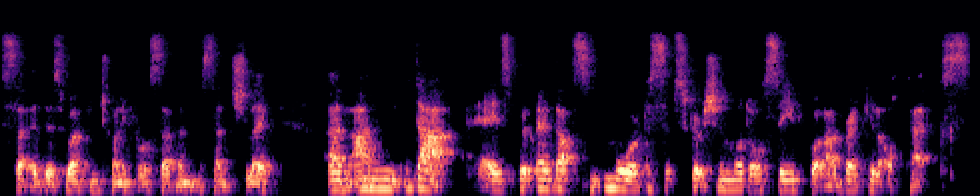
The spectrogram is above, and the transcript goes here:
so that's working 24 seven essentially. Um, and that is uh, that's more of a subscription model. So you've got that regular OPEX.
